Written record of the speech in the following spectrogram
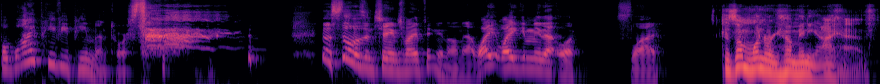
but why PvP mentors? that still doesn't change my opinion on that. Why why you give me that look? Sly. Because I'm wondering how many I have.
